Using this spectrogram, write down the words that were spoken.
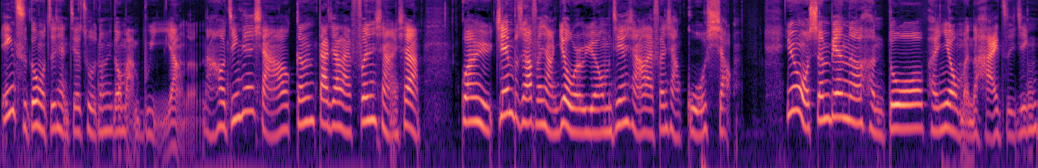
因此跟我之前接触的东西都蛮不一样的。然后今天想要跟大家来分享一下关于，今天不是要分享幼儿园，我们今天想要来分享国小。因为我身边呢，很多朋友们的孩子已经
